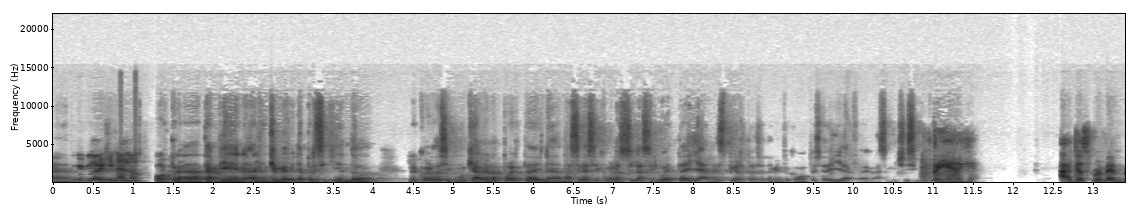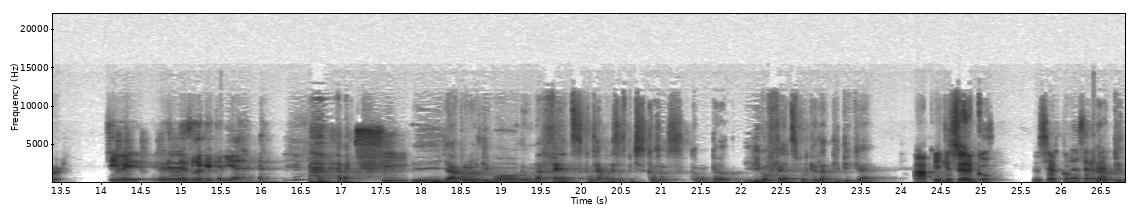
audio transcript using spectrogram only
Yo creo que la original, ¿no? Otra también, alguien que me venía persiguiendo, recuerdo así como que abre la puerta y nada más se ve así como la, la silueta y ya me despierto. Eso también fue como pesadilla, fue hace muchísimo tiempo. Verga. I just remembered. Sí, güey, Eh. es lo que quería. Sí. Y ya por último, de una fence, ¿cómo se llaman esas pinches cosas? Como, pero, y digo fence porque es la típica, Ah, pique Cerco. El cerco. La cerca. pero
